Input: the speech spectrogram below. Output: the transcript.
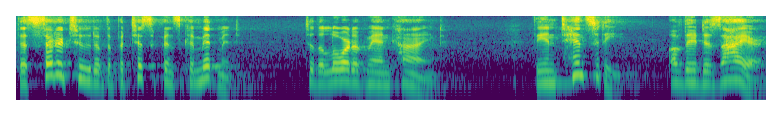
the certitude of the participants' commitment to the Lord of mankind, the intensity of their desire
